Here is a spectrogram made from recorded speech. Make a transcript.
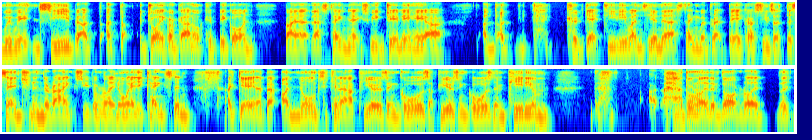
we wait and see. But I, I, Johnny Gargano could be gone by this time next week. Jamie Hayter. I, I could get TV wins here and there. This thing with Britt Baker seems a dissension in the ranks. So You don't really know Eddie Kingston. Again, a bit unknown because he kind of appears and goes, appears and goes. And Imperium, I don't really, they've not really like,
